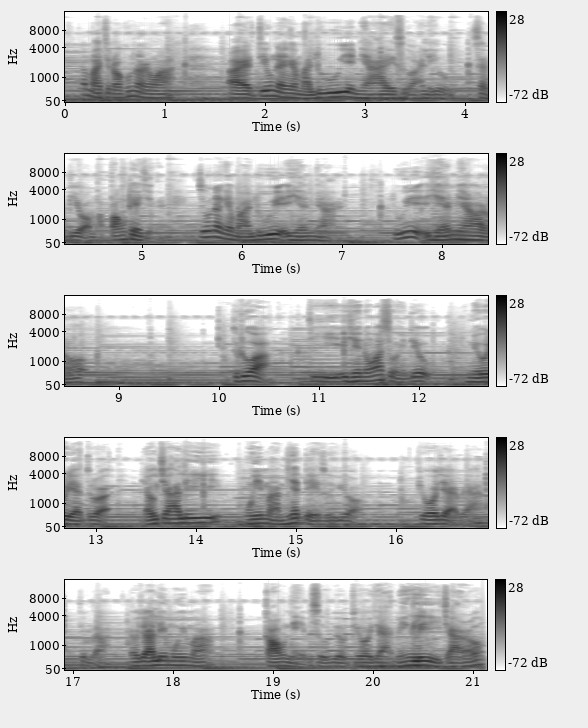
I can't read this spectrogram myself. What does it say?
။အဲ့မှာကျွန်တော်ခုနကတော့အဲတရုတ်နိုင်ငံမှာလူဦးရေများတယ်ဆိုတာလေးကိုဆက်ပြီးတော့အမှပေါင်းထည့်ခြင်းတယ်။တရုတ်နိုင်ငံမှာလူဦးရေအရင်များတယ်။လူဦးရေအရင်များတော့သူတို့ကဒီအရင်တော့ဆိုရင်တရုတ် မျိုးတွေကသူတို့ကယောက်ျားလေးမွေးမှာမြက်တယ်ဆိုပြီးတော့ပြောကြဗျာသိမလားယောက်ျားလေးမွေးမှာကောင်းနေပြီဆိုပြီးတော့ပြောကြမိန်းကလေးကြီးကြတော့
